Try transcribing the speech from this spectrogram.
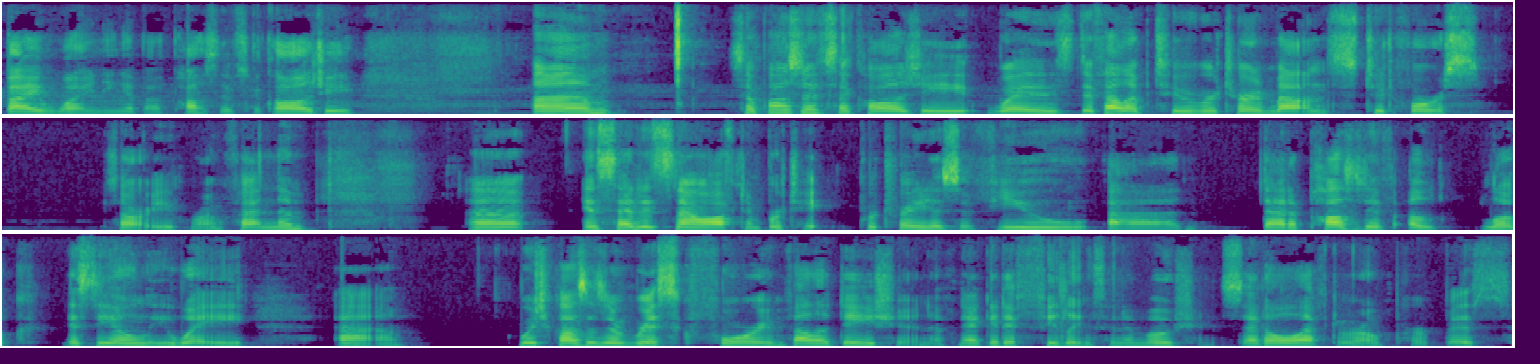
by whining about positive psychology. Um, so, positive psychology was developed to return balance to the force. Sorry, wrong fandom. Uh, instead, it's now often portray- portrayed as a view uh, that a positive outlook is the only way, uh, which causes a risk for invalidation of negative feelings and emotions that all have their own purpose.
